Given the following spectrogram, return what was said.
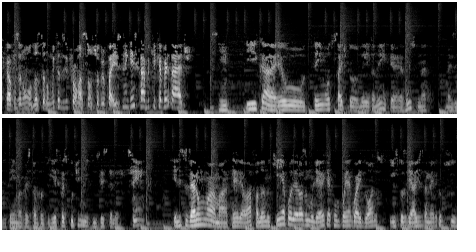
ficava fazendo, lançando muita desinformação sobre o país e ninguém sabe o que, que é verdade. Sim. E cara, eu tenho um outro site que eu leio também, que é russo, né? Mas ele tem uma versão portuguesa que é Sputnik, não sei se você lê. Sim. Eles fizeram uma matéria lá falando quem é a poderosa mulher que acompanha Guaidó em suas viagens da América do Sul.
